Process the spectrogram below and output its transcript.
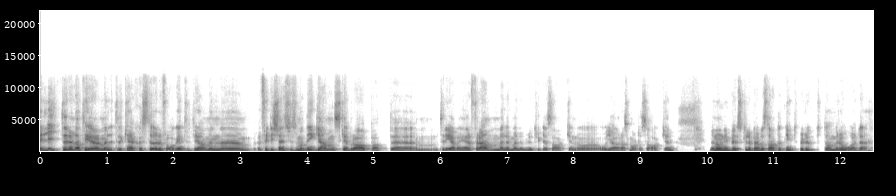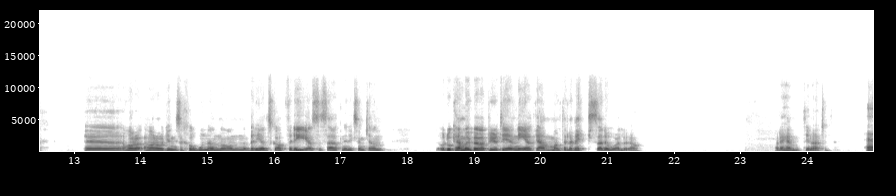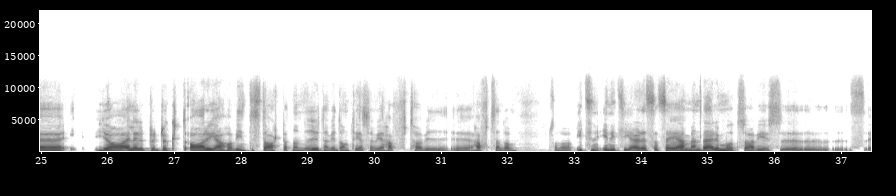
en lite relaterad men lite kanske större fråga, inte jag. Men, eh, för det känns ju som att ni är ganska bra på att eh, treva er fram, eller man nu vill uttrycka saken, och, och, göra smarta saker. Men om ni skulle behöva starta ett nytt produktområde, eh, har, har organisationen någon beredskap för det? Alltså så att ni liksom kan, och då kan man ju behöva prioritera ner ett gammalt eller växa då, eller? Då? Har det hänt i närtid? Uh, eh, Ja, eller produktaria har vi inte startat någon ny, utan vi, de tre som vi har haft har vi eh, haft sedan de, som de initierades så att säga. Mm. Men däremot så har vi ju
